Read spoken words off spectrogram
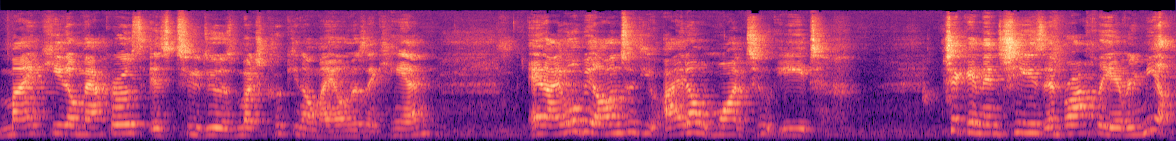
my keto macros is to do as much cooking on my own as I can. And I will be honest with you, I don't want to eat chicken and cheese and broccoli every meal.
